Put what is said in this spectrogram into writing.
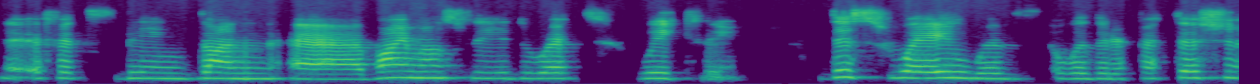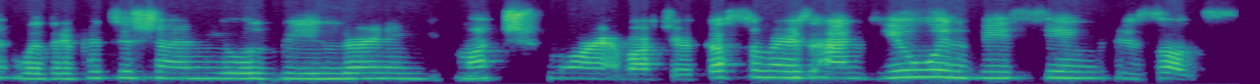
if it's being done uh, bi-monthly do it weekly. This way with with repetition with repetition you will be learning much more about your customers and you will be seeing results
